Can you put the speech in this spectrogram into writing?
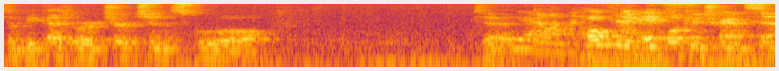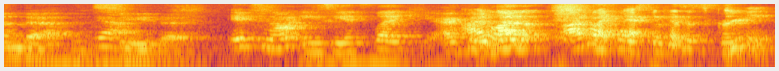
So because we're a church and a school, to Yeah. Don't want that hopefully defect. people can transcend that and Yeah. see that, It's not easy. It's like I could I have like, done a- I a like full that because service. it's green,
